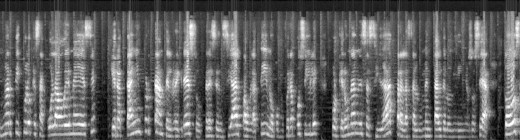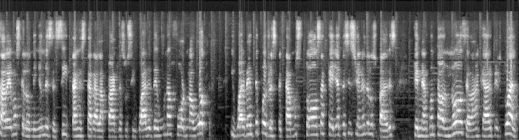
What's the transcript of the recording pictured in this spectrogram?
un artículo que sacó la OMS que era tan importante el regreso presencial, paulatino, como fuera posible, porque era una necesidad para la salud mental de los niños. O sea, todos sabemos que los niños necesitan estar a la par de sus iguales de una forma u otra. Igualmente, pues respetamos todas aquellas decisiones de los padres que me han contado, no, se van a quedar virtual,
